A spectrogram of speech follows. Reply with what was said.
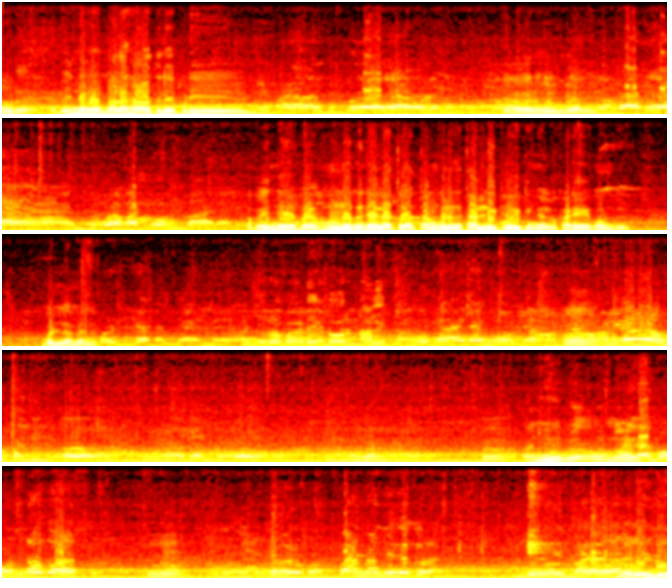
கூட அப்போ என்ன மழை காலத்தில் இப்படி வியாபாரங்கள் கூடாது? அப்போ என்ன இப்போ முன்னுக்கு நல்லா த- தங்களுக்கு தள்ளி போயிட்டீங்க கடையை கொண்டு வெள்ளம் என்ன? ஆ. ஆ. அஞ்சூறுரூவா ஒரு நாளைக்கு. ஆ. வேறு இது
